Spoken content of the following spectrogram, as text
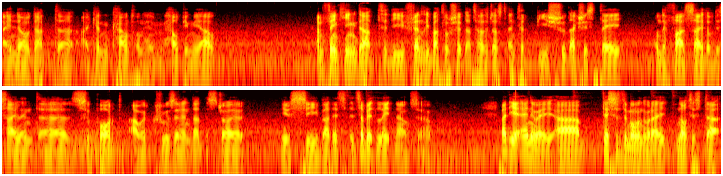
I know that uh, I can count on him helping me out. I'm thinking that the friendly battleship that has just entered B should actually stay on the far side of this island, uh, support our cruiser and that destroyer near C, but it's it's a bit late now, so but yeah, anyway, uh, this is the moment where I noticed that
